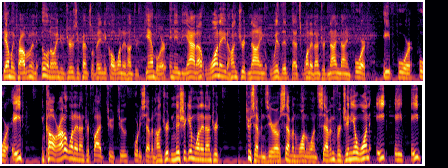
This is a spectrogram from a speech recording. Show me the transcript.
Gambling problem in Illinois, New Jersey, Pennsylvania, call 1 800 Gambler. In Indiana, 1 800 9 with it. That's 1 800 994 8448. In Colorado, 1 800 522 4700. In Michigan, 1 800 270 7117. Virginia, 1 888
